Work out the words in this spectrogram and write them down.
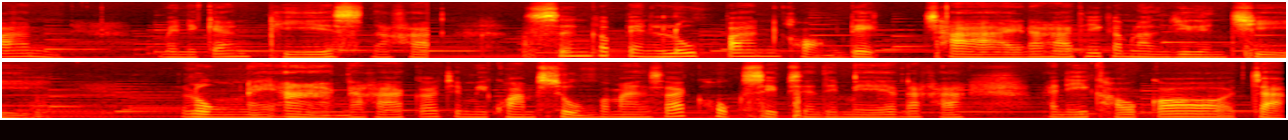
ปั้น m e n i c a n Peace นะคะ ซึ่งก็เป็นรูปปั้นของเด็กชายนะคะที่กำลังยืนฉี่ ลงในอ่างนะคะ ก็จะมีความสูงประมาณสัก 60เซนติเมตรนะคะ อันนี้เขาก็จะ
